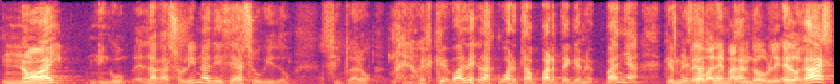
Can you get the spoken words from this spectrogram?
No hay ningún. La gasolina dice ha subido. Sí, claro, pero es que vale la cuarta parte que en España. ¿Qué me está contando? El gas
